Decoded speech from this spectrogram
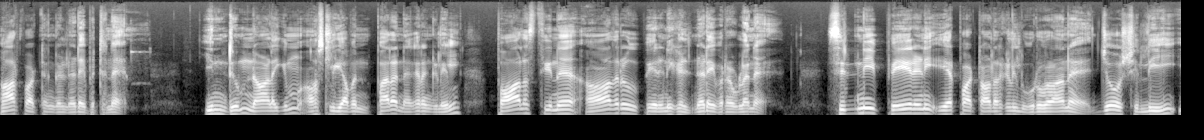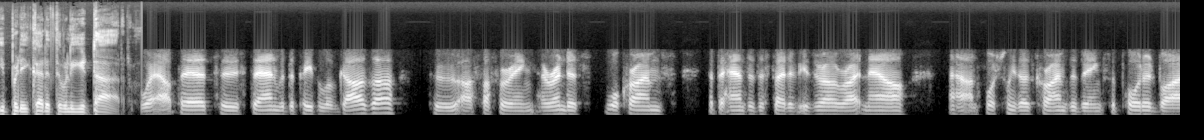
ஆர்ப்பாட்டங்கள் நடைபெற்றன. இன்றும் நாளையும் ஆஸ்திரேலியாவின் பல நகரங்களில் பாலஸ்தீன ஆதரவு பேரணிகள் நடைபெறவுள்ளன. சிட்னி பேரணி ஏற்பாட்டாளர்களில் ஒருவரான ஜோஷ் லீ இப்படி கருத்து வெளியிட்டார் We're out there to stand with the people of Gaza who are suffering horrendous war crimes at the hands of the state of Israel right now. Uh, unfortunately, those crimes are being supported by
